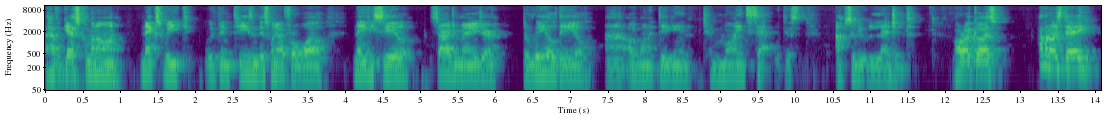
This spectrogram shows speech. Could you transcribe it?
I have a guest coming on next week. We've been teasing this one out for a while. Navy SEAL, Sergeant Major, the real deal. And I want to dig in to mindset with this absolute legend. All right, guys, have a nice day.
